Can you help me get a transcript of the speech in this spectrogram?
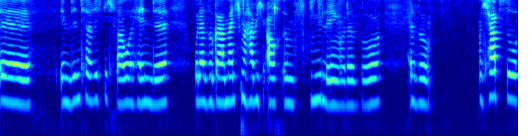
äh, im Winter richtig raue Hände. Oder sogar manchmal habe ich auch im Frühling oder so. Also ich habe so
